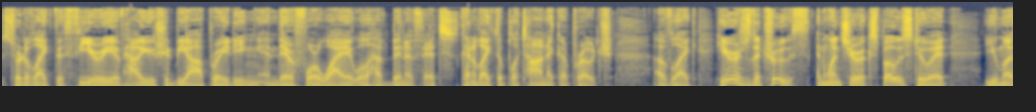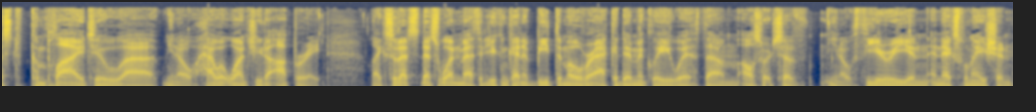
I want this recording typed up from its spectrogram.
sort of like the theory of how you should be operating and therefore why it will have benefits, kind of like the Platonic approach of like, here's the truth. And once you're exposed to it, you must comply to, uh, you know, how it wants you to operate. Like so, that's that's one method. You can kind of beat them over academically with um, all sorts of you know theory and, and explanation,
